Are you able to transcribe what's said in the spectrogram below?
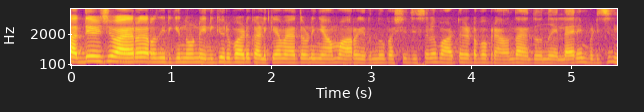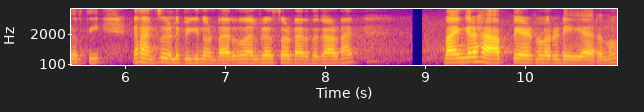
സദ്യ കഴിച്ച് വയറ് ഇറന്നിരിക്കുന്നതുകൊണ്ട് എനിക്ക് ഒരുപാട് കളിക്കാൻ വയ്യാത്തതുകൊണ്ട് ഞാൻ മാറിയിരുന്നു. പക്ഷേ ജിസിന് പാട്ട് കേട്ടപ്പോൾ ഭ്രാന്തായത് തോന്നുന്നു. എല്ലാവരെയും പിടിച്ച് നിർത്തി ഡാൻസ് കളിപ്പിക്കുന്നുണ്ടായിരുന്നു. നല്ല രസമുണ്ടായിരുന്നു കാണാൻ. ഭയങ്കര ഹാപ്പി ആയിട്ടുള്ളൊരു ഡേ ആയിരുന്നു.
